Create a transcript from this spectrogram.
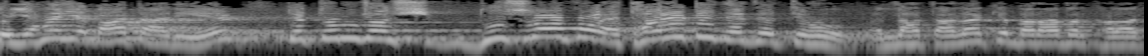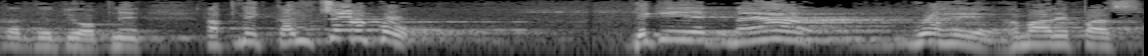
تو یہاں یہ بات آ رہی ہے کہ تم جو دوسروں کو اتارٹی دے دیتے ہو، اللہ تعالیٰ کے برابر کھڑا کر دیتے ہو اپنے اپنے کلچر کو۔ دیکھیے، ایک نیا وہ ہے ہمارے پاس،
